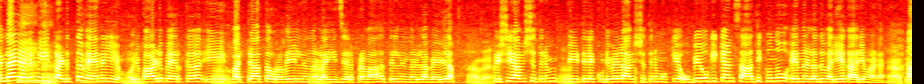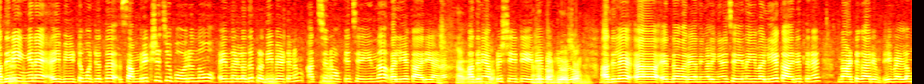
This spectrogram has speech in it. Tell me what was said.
എന്തായാലും ഈ കടുത്ത വേനലിലും ഒരുപാട് പേർക്ക് ഈ വറ്റാത്ത ഉറവയിൽ നിന്നുള്ള ഈ ജലപ്രവാഹത്തിൽ നിന്നുള്ള വെള്ളം കൃഷി ആവശ്യത്തിനും വീട്ടിലെ കുടിവെള്ള ആവശ്യത്തിനും ഒക്കെ ഉപയോഗിക്കാൻ സാധിക്കുന്നു എന്നുള്ളത് വലിയ കാര്യമാണ്. അതിനെ ഇങ്ങനെ ഈ വീട്ടുമുറ്റത്ത് സംരക്ഷിച്ചു പോരുന്നു എന്നുള്ളത് പ്രദീപേട്ടനും അച്ഛനും ഒക്കെ ചെയ്യുന്ന വലിയ കാര്യമാണ്. അതിനെ അപ്രിഷിയേറ്റ് ചെയ്തേ പറ്റുള്ളൂ. അതിൽ എന്താ പറയാ നിങ്ങൾ ഇങ്ങനെ ചെയ്യുന്ന ഈ വലിയ കാര്യത്തിന് നാട്ടുകാരും ഈ വെള്ളം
